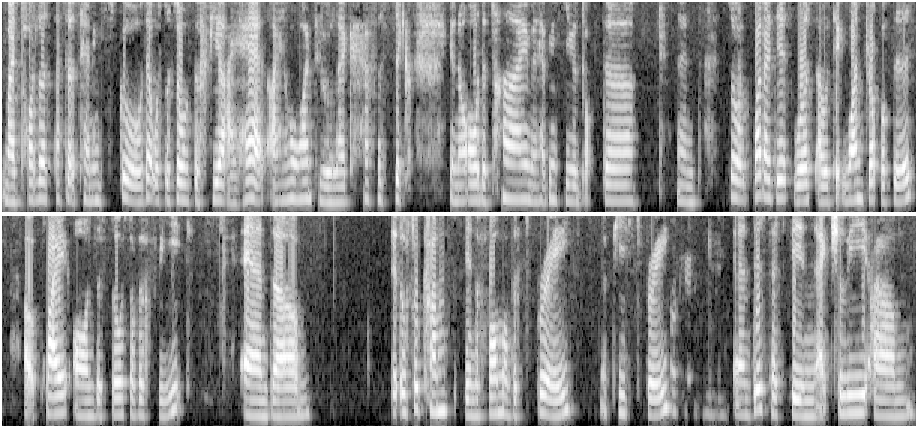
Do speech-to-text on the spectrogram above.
my toddler started attending school, that was also the fear I had. I don't want to like have a sick, you know, all the time and having to see a doctor. And so what I did was I would take one drop of this, I'll apply on the soles of the feet, and um, it also comes in the form of a spray, a Thieves spray. Okay. and this has been actually um,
